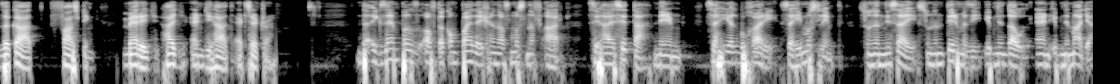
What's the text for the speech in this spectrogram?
zakat, fasting, marriage, hajj and jihad, etc. The examples of the compilation of Musnaf are Sihai Sitta named Sahih al-Bukhari, Sahih Muslim, Sunan Nisai, Sunan Tirmizi, Ibn Dawud and Ibn Majah.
